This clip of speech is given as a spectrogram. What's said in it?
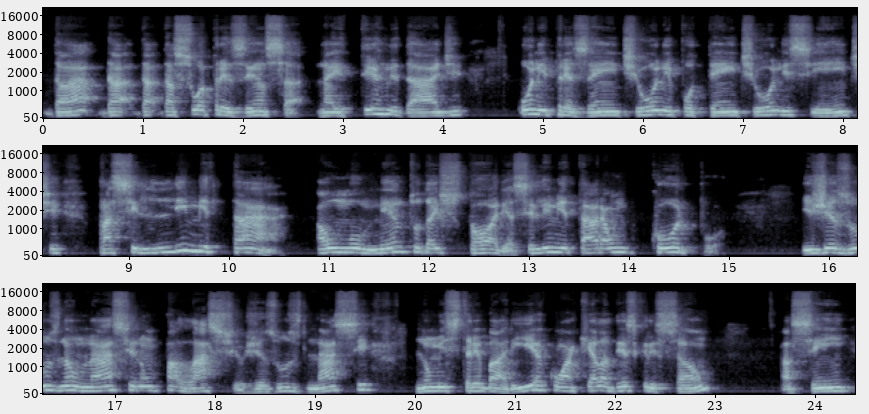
da, da, da, da sua presença na eternidade, onipresente, onipotente, onisciente, para se limitar a um momento da história, se limitar a um corpo. E Jesus não nasce num palácio, Jesus nasce numa estrebaria com aquela descrição, assim,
